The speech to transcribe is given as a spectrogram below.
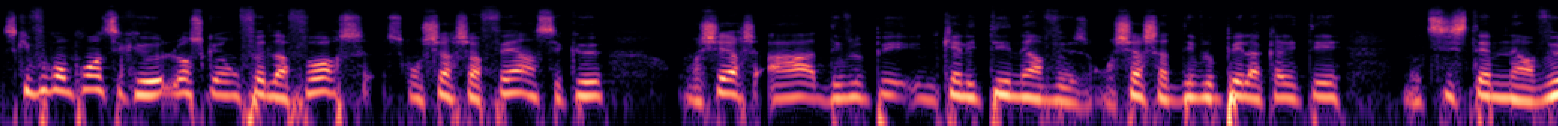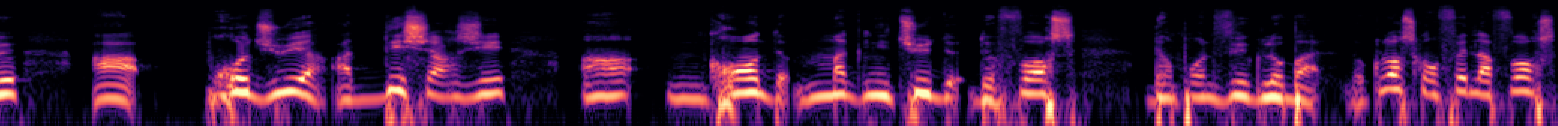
ce qu'il faut comprendre, c'est que lorsqu'on fait de la force, ce qu'on cherche à faire, c'est que on cherche à développer une qualité nerveuse. On cherche à développer la qualité notre système nerveux, à produire, à décharger une grande magnitude de force d'un point de vue global. Donc lorsqu'on fait de la force,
